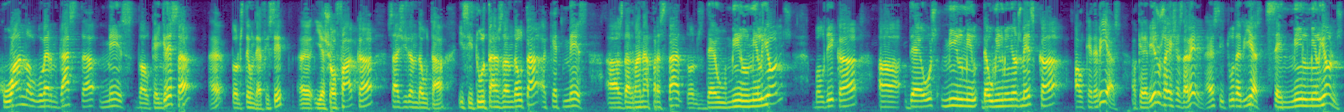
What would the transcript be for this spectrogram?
Quan el govern gasta més del que ingressa, eh, doncs té un dèficit, eh, i això fa que s'hagi d'endeutar. I si tu t'has d'endeutar, aquest mes has de demanar prestat doncs, 10.000 milions, vol dir que eh, deus 10.000 10 milions més que el que devies. El que devies ho segueixes devent. Eh? Si tu devies 100.000 milions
